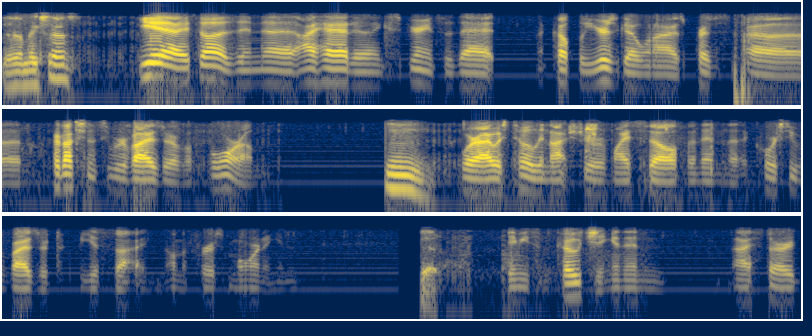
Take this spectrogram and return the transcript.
Does that make sense? Yeah, it does. And uh, I had an experience with that a couple of years ago when I was pres- uh, production supervisor of a forum, Mm. where I was totally not sure of myself, and then the course supervisor took me aside on the first morning and Yeah. gave me some coaching, and then I started.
